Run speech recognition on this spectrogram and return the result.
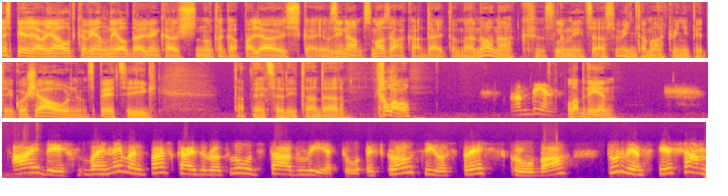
Nu, es pieļauju, Jālda, ka viena liela daļa vienkārši nu, paļaujas, kā jau zināms, mazākā daļa tomēr nonāk slimnīcās. Viņi domā, ka viņi ir pietiekoši jauni un spēcīgi. Tāpēc arī tā dara. Halo! Labdien! Labdien. Aidi, vai nevar paskaidrot lūdzu tādu lietu? Es klausījos preses klubā, tur viens tiešām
